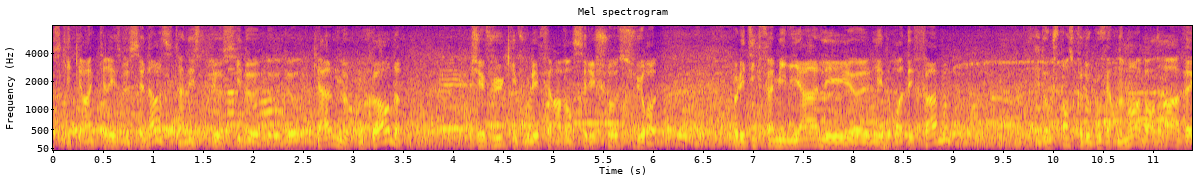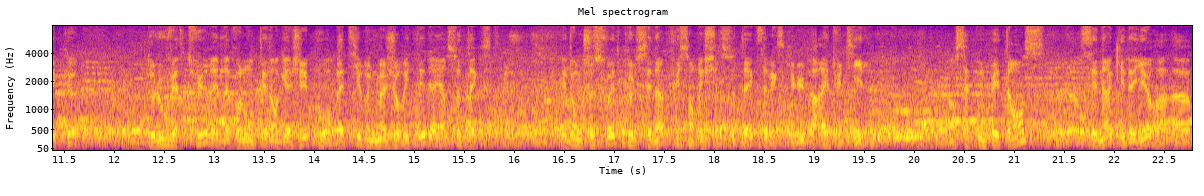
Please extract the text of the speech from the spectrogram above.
ce qui caractérise le Sénat, c'est un esprit aussi de, calme, de concorde. J'ai vu qu'il voulait faire avancer les choses sur politique familiale et euh, les droits des femmes. Et donc je pense que le gouvernement abordera avec de l'ouverture et de la volonté d'engager pour bâtir une majorité derrière ce texte. Et donc je souhaite que le Sénat puisse enrichir ce texte avec ce qui lui paraît utile dans sa compétence. Sénat qui d'ailleurs a,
